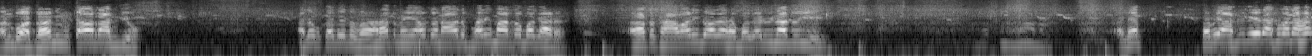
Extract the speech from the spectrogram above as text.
અને બધાની ઉતાવળ રાખજો. આ તો કદી તો વરાત નહીં આવતો, ના આવે તો ફરી મારતો બગાડે. આ તો ખાવાની છે, બગાડવી ના જોઈએ. અને તમે આટલી દે રાખવાના હા?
